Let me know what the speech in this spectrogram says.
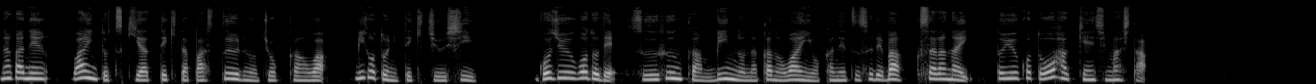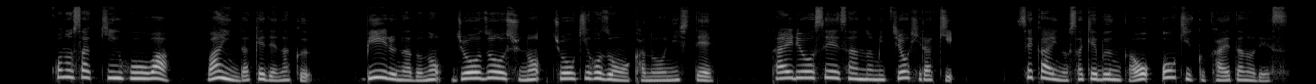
長年ワインと付き合ってきたパストゥールの直感は見事に的中し55度で数分間瓶の中のワインを加熱すれば腐らないということを発見しました。この殺菌法はワインだけでなくビールなどの醸造酒の長期保存を可能にして大量生産の道を開き世界の酒文化を大きく変えたのです。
